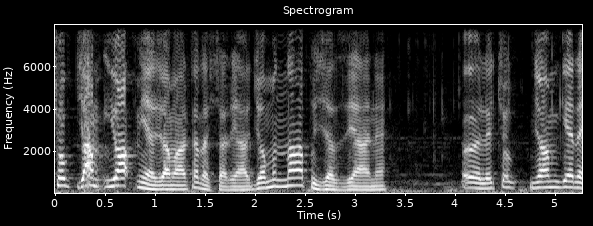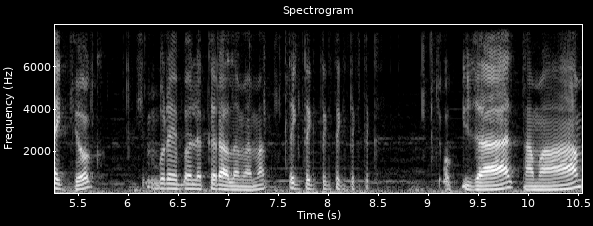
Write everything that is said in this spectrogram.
çok cam yapmayacağım arkadaşlar ya. Camın ne yapacağız yani? Öyle çok cam gerek yok. Şimdi burayı böyle kıralım hemen. Tık tık tık tık tık tık. Çok güzel. Tamam.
